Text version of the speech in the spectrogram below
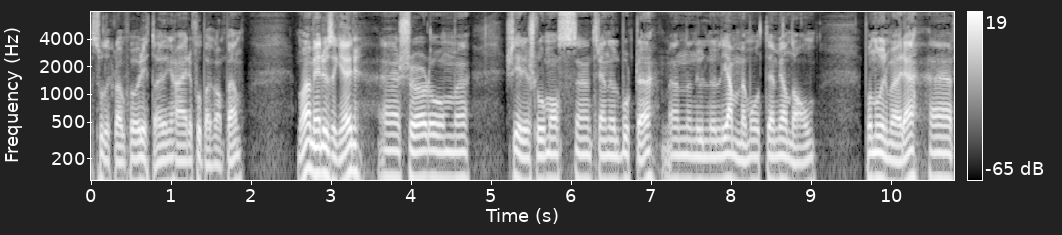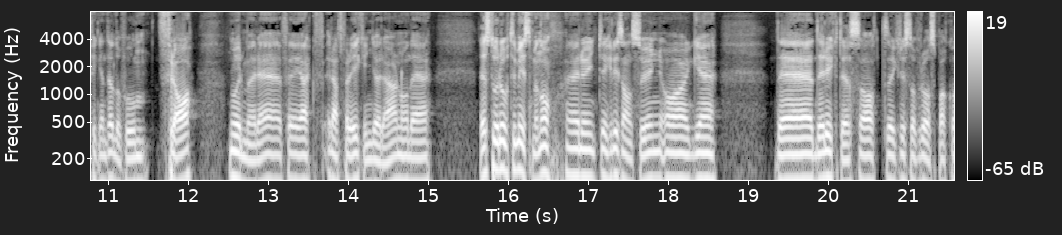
soleklar favoritter i denne fotballkampen. Nå er jeg mer usikker, eh, sjøl om Skiri slo Moss 3-0 borte, men 0-0 hjemme mot Mjøndalen på Nordmøre. Jeg fikk en telefon fra Nordmøre rett før jeg gikk inn døra her. Det, det er stor optimisme nå eh, rundt Kristiansund. og eh, det, det ryktes at Kristoffer Aasbakk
